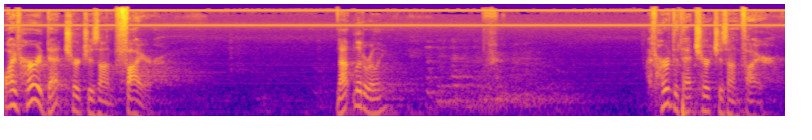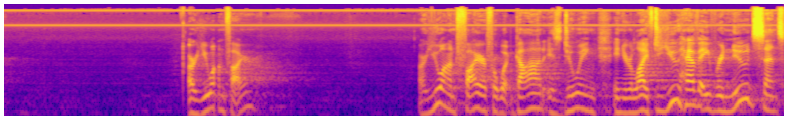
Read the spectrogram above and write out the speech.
oh I've heard that church is on fire. Not literally. I've heard that that church is on fire. Are you on fire? Are you on fire for what God is doing in your life? Do you have a renewed sense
